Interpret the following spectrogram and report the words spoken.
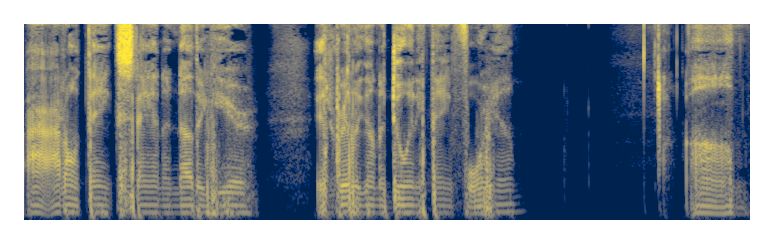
I, I don't think staying another year is really going to do anything for him. Um,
